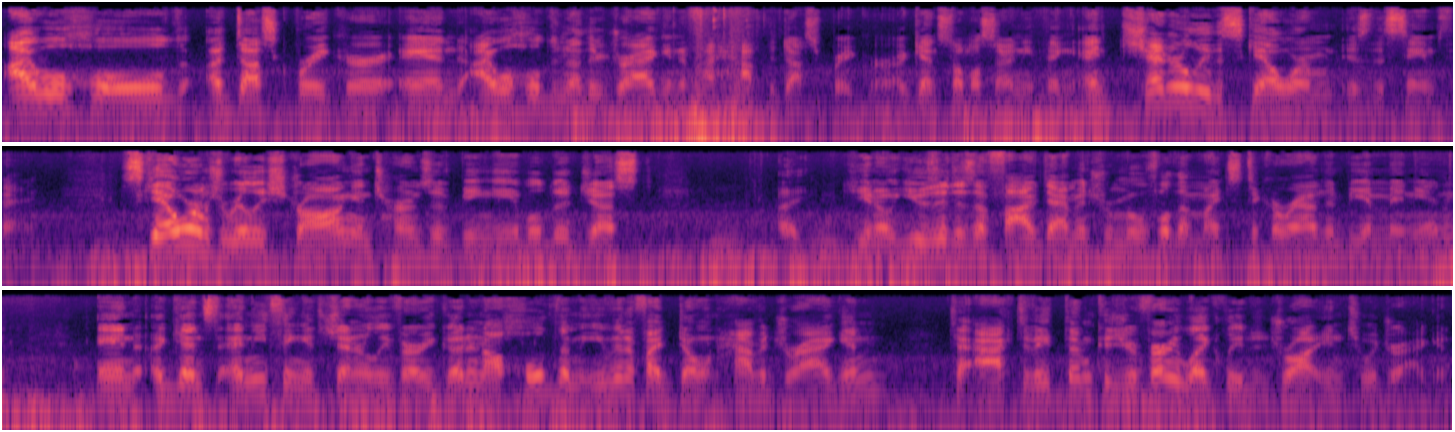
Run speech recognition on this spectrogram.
I will hold a Duskbreaker and I will hold another dragon if I have the Duskbreaker against almost anything. And generally, the Scale Worm is the same thing. Scale Worm's really strong in terms of being able to just, uh, you know, use it as a five damage removal that might stick around and be a minion. And against anything, it's generally very good. And I'll hold them even if I don't have a dragon to activate them because you're very likely to draw into a dragon.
